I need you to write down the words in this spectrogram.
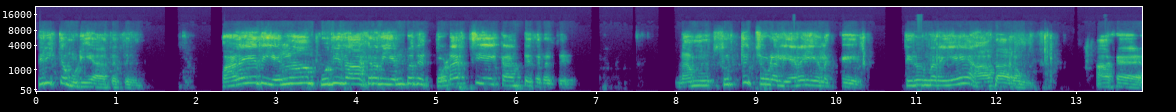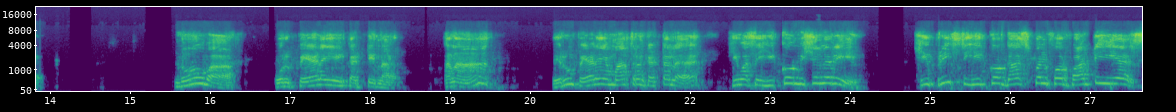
பிரிக்க முடியாதது. பழையது எல்லாம் புதிதாகிறது என்பது தொடர்ச்சியை காட்டுகிறது. நம் சுற்றுச்சூழல் இறையலுக்கு திருமறையே ஆதாரம். ஆக நோவா ஒரு பேழையை கட்டினார். ஆனா வெறும் பேழையை மாத்திரம் கட்டல. He was eco missionary he preach eco gospel for forty years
